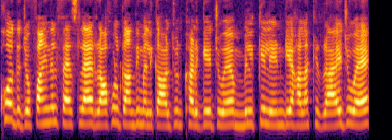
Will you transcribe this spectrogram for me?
ਖੁਦ ਜੋ ਫਾਈਨਲ ਫੈਸਲਾ ਹੈ, ਰਾਹੁਲ ਗਾਂਧੀ, ਮਲਿਕਾਰਜੁਨ ਖੜਗੇ ਜੋ ਹੈ ਮਿਲ ਕੇ ਲੈਣਗੇ। ਹਾਲਾਂਕਿ ਰਾਏ ਜੋ ਹੈ,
